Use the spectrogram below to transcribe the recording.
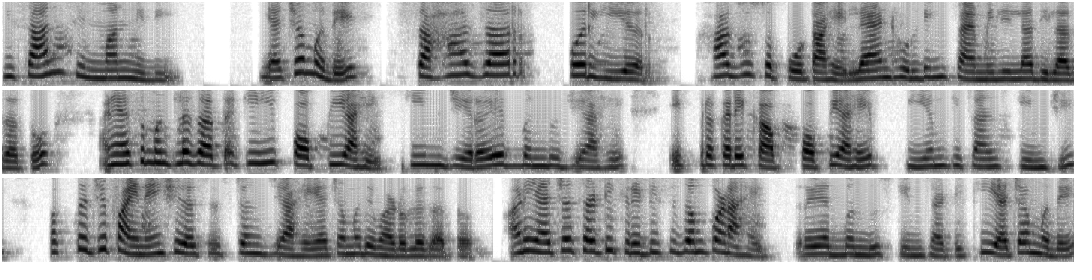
किसान सन्मान निधी याच्यामध्ये सहा हजार पर इयर हा जो सपोर्ट आहे लँड होल्डिंग फॅमिलीला दिला जातो. आणि असं म्हटलं जातं की ही कॉपी आहे. स्कीम जी रयत बंधू जी आहे एक प्रकारे कॉपी आहे पीएम किसान स्कीमची फक्त जे फायनान्शियल असिस्टन्स जे आहे याच्यामध्ये वाढवलं जातं. आणि याच्यासाठी क्रिटिसिझम पण आहेत रयत बंधू स्कीमसाठी की याच्यामध्ये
